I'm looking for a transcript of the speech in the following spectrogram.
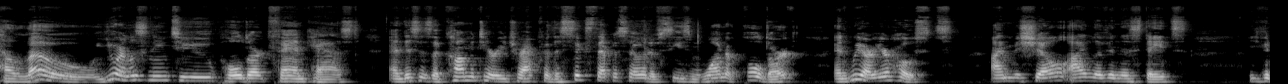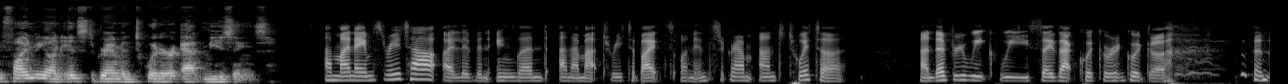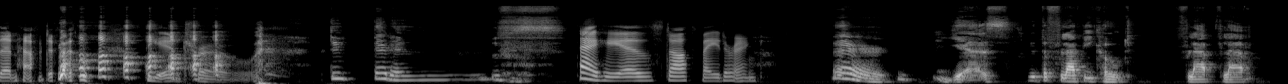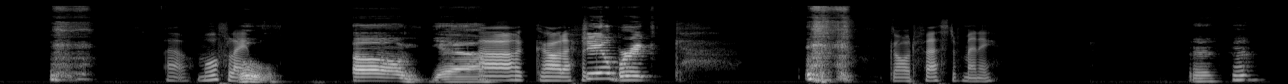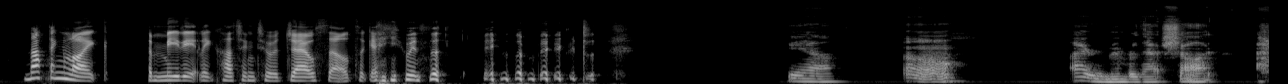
Hello, you are listening to Poldark Fancast, and this is a commentary track for the sixth episode of season one of Poldark, and we are your hosts. I'm Michelle. I live in the States. You can find me on Instagram and Twitter at Musings. And my name's Rita. I live in England and I'm at Rita Bites on Instagram and Twitter. And every week we say that quicker and quicker and then have to fill the intro. Do, do. There he is, Darth Vadering. There. Yes, with the flappy coat. Flap, flap. Oh, more flames. Oh. Oh, yeah. Oh, God, I forgot. Jailbreak. God, first of many. uh-huh. Nothing like immediately cutting to a jail cell to get you in the in the mood. Yeah. Oh. I remember that shot.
